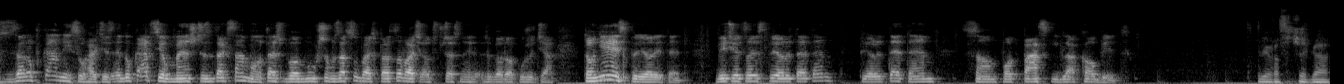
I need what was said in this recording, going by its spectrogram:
z zarobkami, słuchajcie, z edukacją mężczyzn tak samo też, bo muszą zasuwać, pracować od wczesnego roku życia. To nie jest priorytet. Wiecie, co jest priorytetem? Priorytetem są podpaski dla kobiet. rozstrzyga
